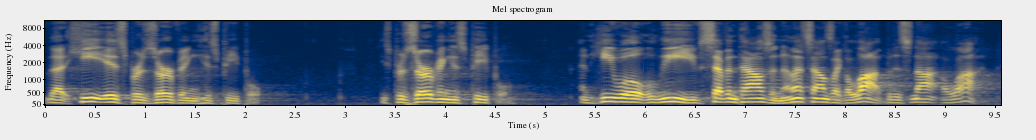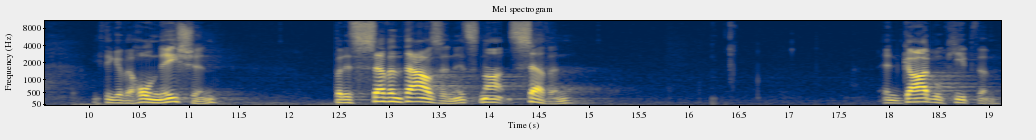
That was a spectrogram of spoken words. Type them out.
that he is preserving his people. He's preserving his people and he will leave 7,000. Now, that sounds like a lot, but it's not a lot. You think of a whole nation, but it's 7,000, it's not seven. And God will keep them.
